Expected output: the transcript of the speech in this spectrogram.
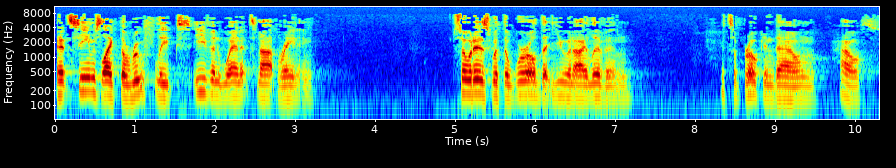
And it seems like the roof leaks even when it's not raining. So it is with the world that you and I live in. It's a broken down house.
